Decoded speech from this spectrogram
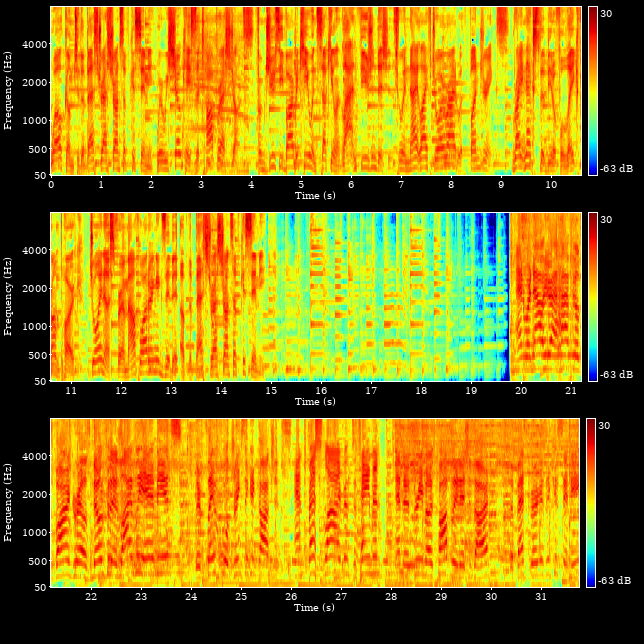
Welcome to the best restaurants of Kissimmee, where we showcase the top restaurants. From juicy barbecue and succulent Latin fusion dishes to a nightlife joyride with fun drinks. Right next to the beautiful Lakefront Park, join us for a mouthwatering exhibit of the best restaurants of Kissimmee. And we're now here at Hatfield's Bar and Grills, known for their lively ambience, their flavorful drinks and concoctions, and best live entertainment. And their three most popular dishes are the best burgers in Kissimmee,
